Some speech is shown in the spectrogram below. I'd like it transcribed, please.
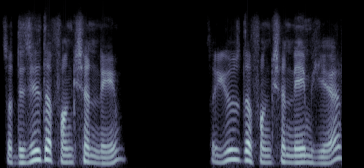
So this is the function name. So use the function name here.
